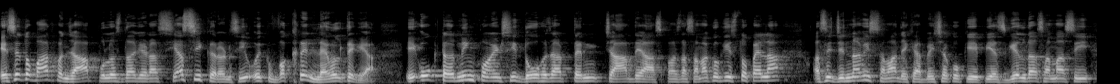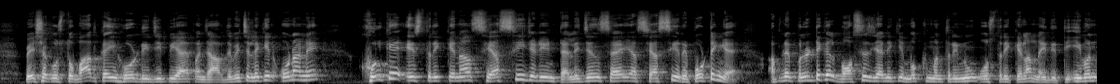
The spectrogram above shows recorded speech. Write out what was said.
ਇਸੇ ਤੋਂ ਬਾਅਦ ਪੰਜਾਬ ਪੁਲਿਸ ਦਾ ਜਿਹੜਾ ਸਿਆਸੀਕਰਨ ਸੀ, ਉਹ ਇੱਕ ਵੱਖਰੇ ਲੈਵਲ ਤੇ ਗਿਆ। ਇਹ ਉਹ ਟਰਨਿੰਗ ਪੁਆਇੰਟ ਸੀ 2003-4 ਦੇ ਆਸ-ਪਾਸ ਦਾ ਸਮਾਂ, ਕਿਉਂਕਿ ਇਸ ਤੋਂ ਪਹਿਲਾਂ ਅਸੀਂ ਜਿੰਨਾ ਵੀ ਸਮਾਂ ਦੇਖਿਆ, ਬੇਸ਼ੱਕ ਉਹ ਕੇਪੀਐਸ ਗਿੱਲ ਦਾ ਸਮਾਂ ਸੀ, ਬੇਸ਼ੱਕ ਉਸ ਤੋਂ ਬਾਅਦ ਕਈ ਹੋਰ ਡੀਜੀਪੀ ਆਏ ਪੰਜਾਬ ਦੇ ਵਿੱਚ, ਲੇਕਿਨ ਉਹਨਾਂ ਨੇ ਖੁੱਲ ਕੇ ਇਸ ਤਰੀਕੇ ਨਾਲ ਸਿਆਸੀ ਜਿਹੜੀ ਇੰਟੈਲੀਜੈਂਸ ਹੈ ਜਾਂ ਸਿਆਸੀ ਰਿਪੋਰਟਿੰਗ ਹੈ ਆਪਣੇ ਪੋਲੀਟੀਕਲ ਬੌਸਸ ਯਾਨੀ ਕਿ ਮੁੱਖ ਮੰਤਰੀ ਨੂੰ ਉਸ ਤਰੀਕੇ ਨਾਲ ਨਹੀਂ ਦਿੱਤੀ। ਈਵਨ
